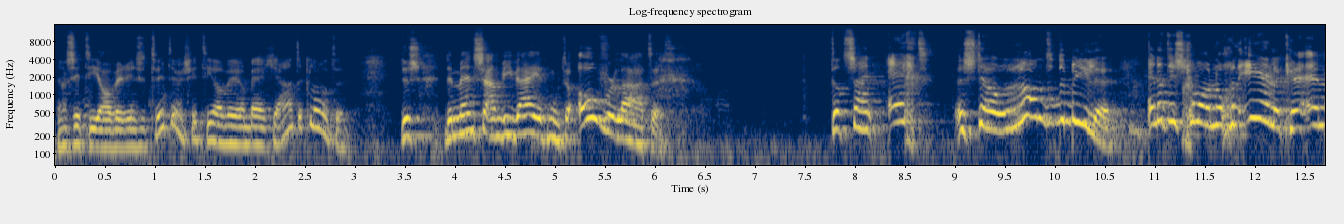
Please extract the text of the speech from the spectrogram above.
Dan zit hij alweer in zijn Twitter, zit hij alweer een beetje aan te kloten. Dus de mensen aan wie wij het moeten overlaten, dat zijn echt een stel randdebielen. En dat is gewoon nog een eerlijke en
